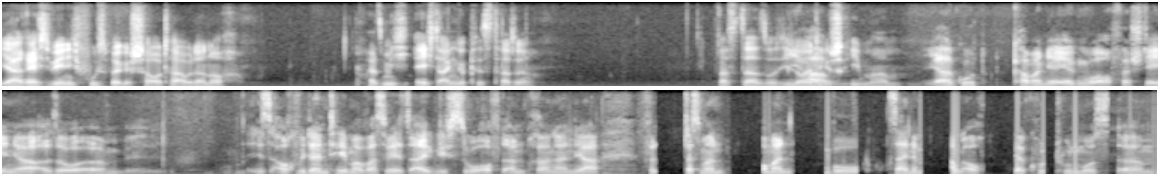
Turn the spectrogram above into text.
ja recht wenig Fußball geschaut habe da noch. Weil es mich echt angepisst hatte. Was da so die ja, Leute geschrieben haben. Ja, gut, kann man ja irgendwo auch verstehen, ja. Also ähm, ist auch wieder ein Thema, was wir jetzt eigentlich so oft anprangern, ja. Vielleicht, dass man, man irgendwo seine Meinung auch wieder kundtun muss, ähm,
